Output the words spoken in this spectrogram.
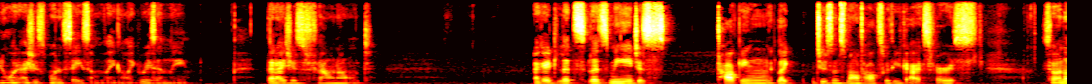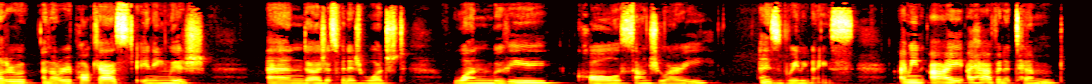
you know what? I just want to say something like recently that I just found out. Okay, let's let's me just talking like do some small talks with you guys first. So another another podcast in English, and I uh, just finished watched one movie called Sanctuary, and it's really nice. I mean, I I have an attempt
